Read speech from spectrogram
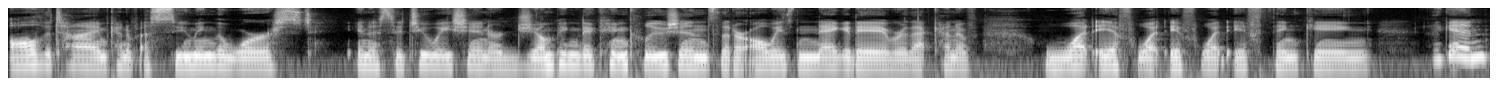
all the time kind of assuming the worst in a situation or jumping to conclusions that are always negative or that kind of what if, what if, what if thinking, again,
